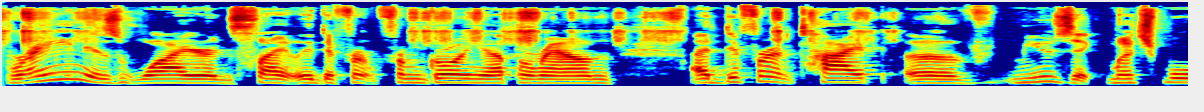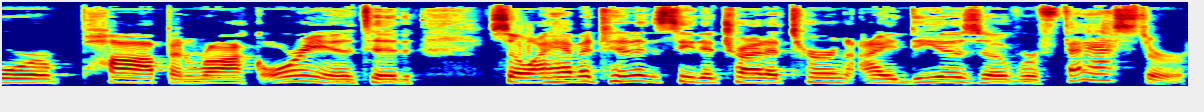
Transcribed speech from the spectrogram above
brain is wired slightly different from growing up around a different type of music, much more pop and rock oriented. So I have a tendency to try to turn ideas over faster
